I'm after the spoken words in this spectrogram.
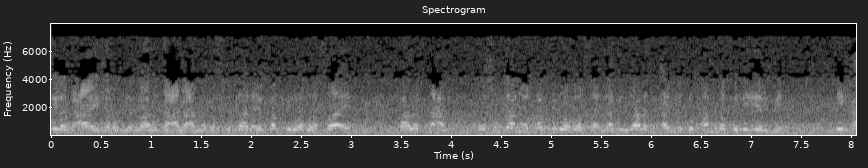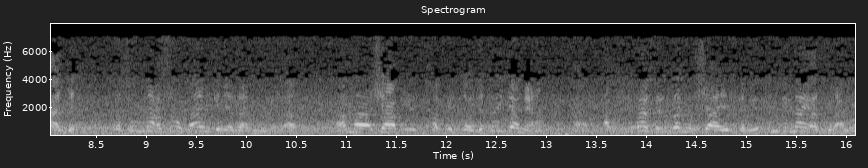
سئلت عائشة رضي الله تعالى عنها الرسول كان يقبل وهو صائم؟ قالت نعم الرسول كان يقبل وهو صائم لكن قالت أيكم أملك لإربه لحاجته؟ الرسول معصوم ما يمكن يزعل من أما شاب يقبل زوجته يجامعها لكن رجل شايب كبير يمكن ما ياثر عليه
